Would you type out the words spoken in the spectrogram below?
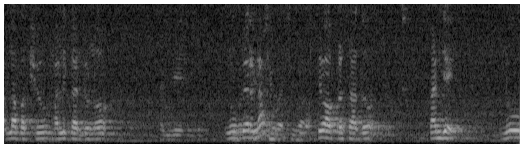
అల్లా బక్షు మల్లికార్జును సంజయ్ నువ్వు పేరున? శివప్రసాద్ సంజయ్. నువ్వు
